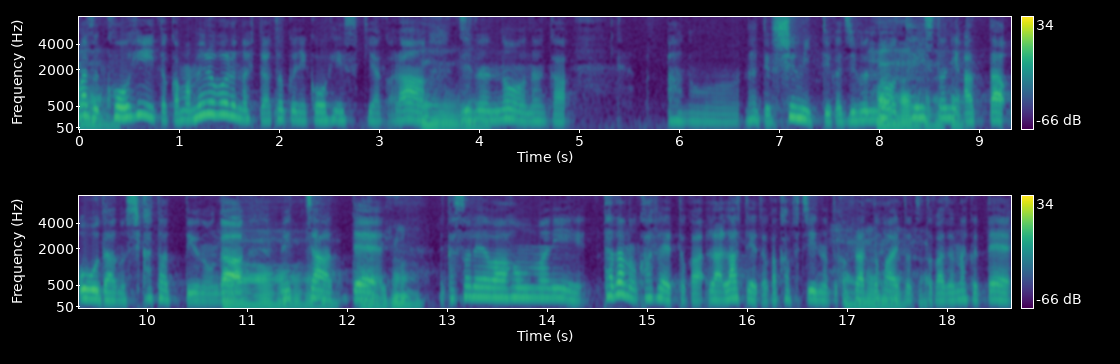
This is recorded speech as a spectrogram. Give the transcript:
まずコーヒーとか、まあ、メルボルンの人は特にコーヒー好きやからうん。自分のなんかあのーなんていう趣味っていうか自分のテイストに合ったオーダーの仕方っていうのあがー。めっちゃあってな。なんかそれはほんまにただのカフェとかララテとかカプチーノとかフラットホワイトとかじゃなくて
